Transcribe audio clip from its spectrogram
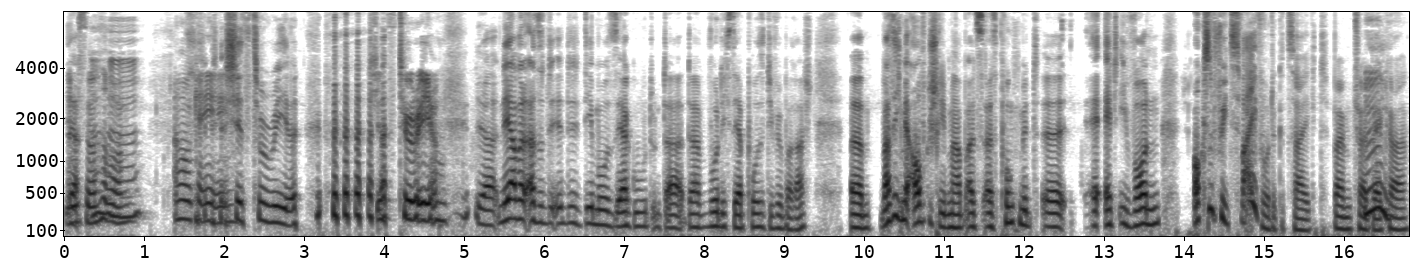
Ja. Und so, oh, okay, Shit's too real. shit's too real. Ja, nee, aber also die, die Demo sehr gut und da, da wurde ich sehr positiv überrascht. Ähm, was ich mir aufgeschrieben habe als, als Punkt mit äh, Ed Yvonne, Oxenfree 2 wurde gezeigt beim Tribeca.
